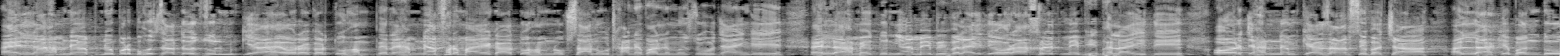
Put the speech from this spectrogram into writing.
अल्लाह, हमने अपने ऊपर बहुत ज़्यादा जुल्म किया है और अगर तू हम पे रहम न फरमाएगा तो हम नुकसान उठाने वालों में से हो जाएँगे। अल्लाह, हमें दुनिया में भी भलाई दे और आखिरत में भी भलाई दे और जहन्नम के अजाब से बचा। अल्लाह के बंदो,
